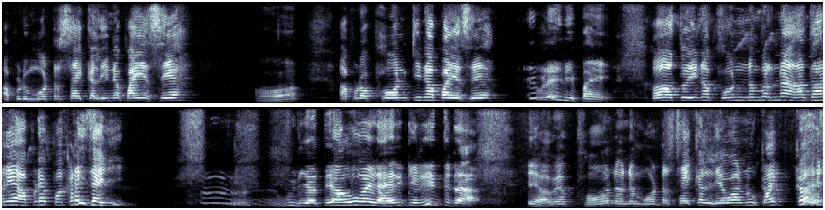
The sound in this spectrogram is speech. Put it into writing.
આપણું મોટરસાયકલ એના પાસે છે. હા. આપણો ફોન કિના પાસે છે? નહીં પાએ. હા તો એના ફોન નંબરના આધારે આપણે પકડાઈ જાય ભૂરિયા ત્યાં હોય ડાયર કે રીતના. એ હવે ફોન અને મોટરસાયકલ લેવાનું કાંઈક કર.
